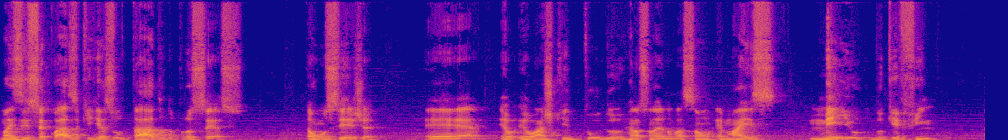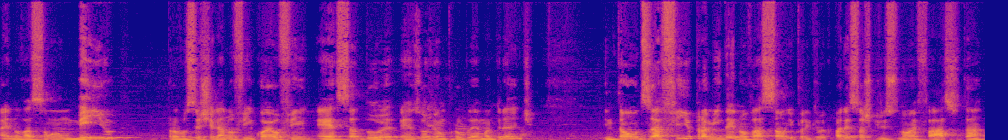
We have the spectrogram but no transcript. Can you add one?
mas isso é quase que resultado do processo. Então, ou seja, é, eu, eu acho que tudo relacionado à inovação é mais meio do que fim. A inovação é um meio para você chegar no fim. Qual é o fim? É essa dor, é resolver um problema grande. Então, o desafio para mim da inovação, e por incrível que pareça, acho que isso não é fácil, tá?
